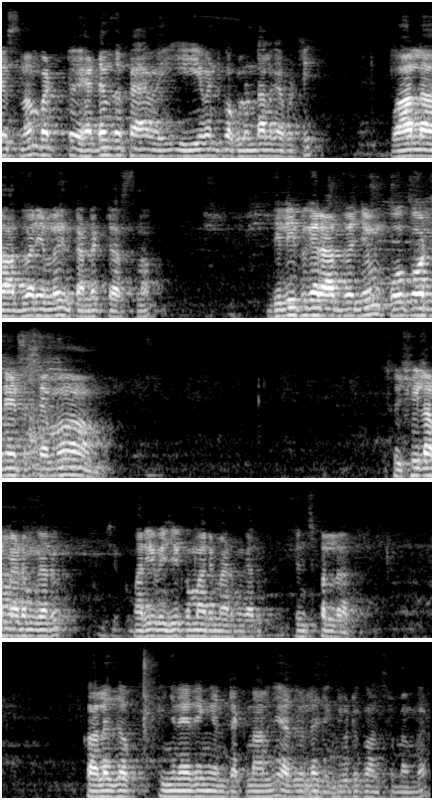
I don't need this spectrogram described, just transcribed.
చేస్తున్నాం but head of the family ఈ ఈవెంట్కి ఒకరు ఉండాలి కాబట్టి వాళ్ళ ఆధ్వర్యంలో ఇది కండక్ట్ చేస్తున్నాం. దిలీప్ గారి ఆధ్వర్యం కో కోఆర్డినేటర్స్ ఏమో సుశీల మేడం గారు మరియు విజయ్ కుమారి మేడం గారు principal college of engineering and technology as well as executive council member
